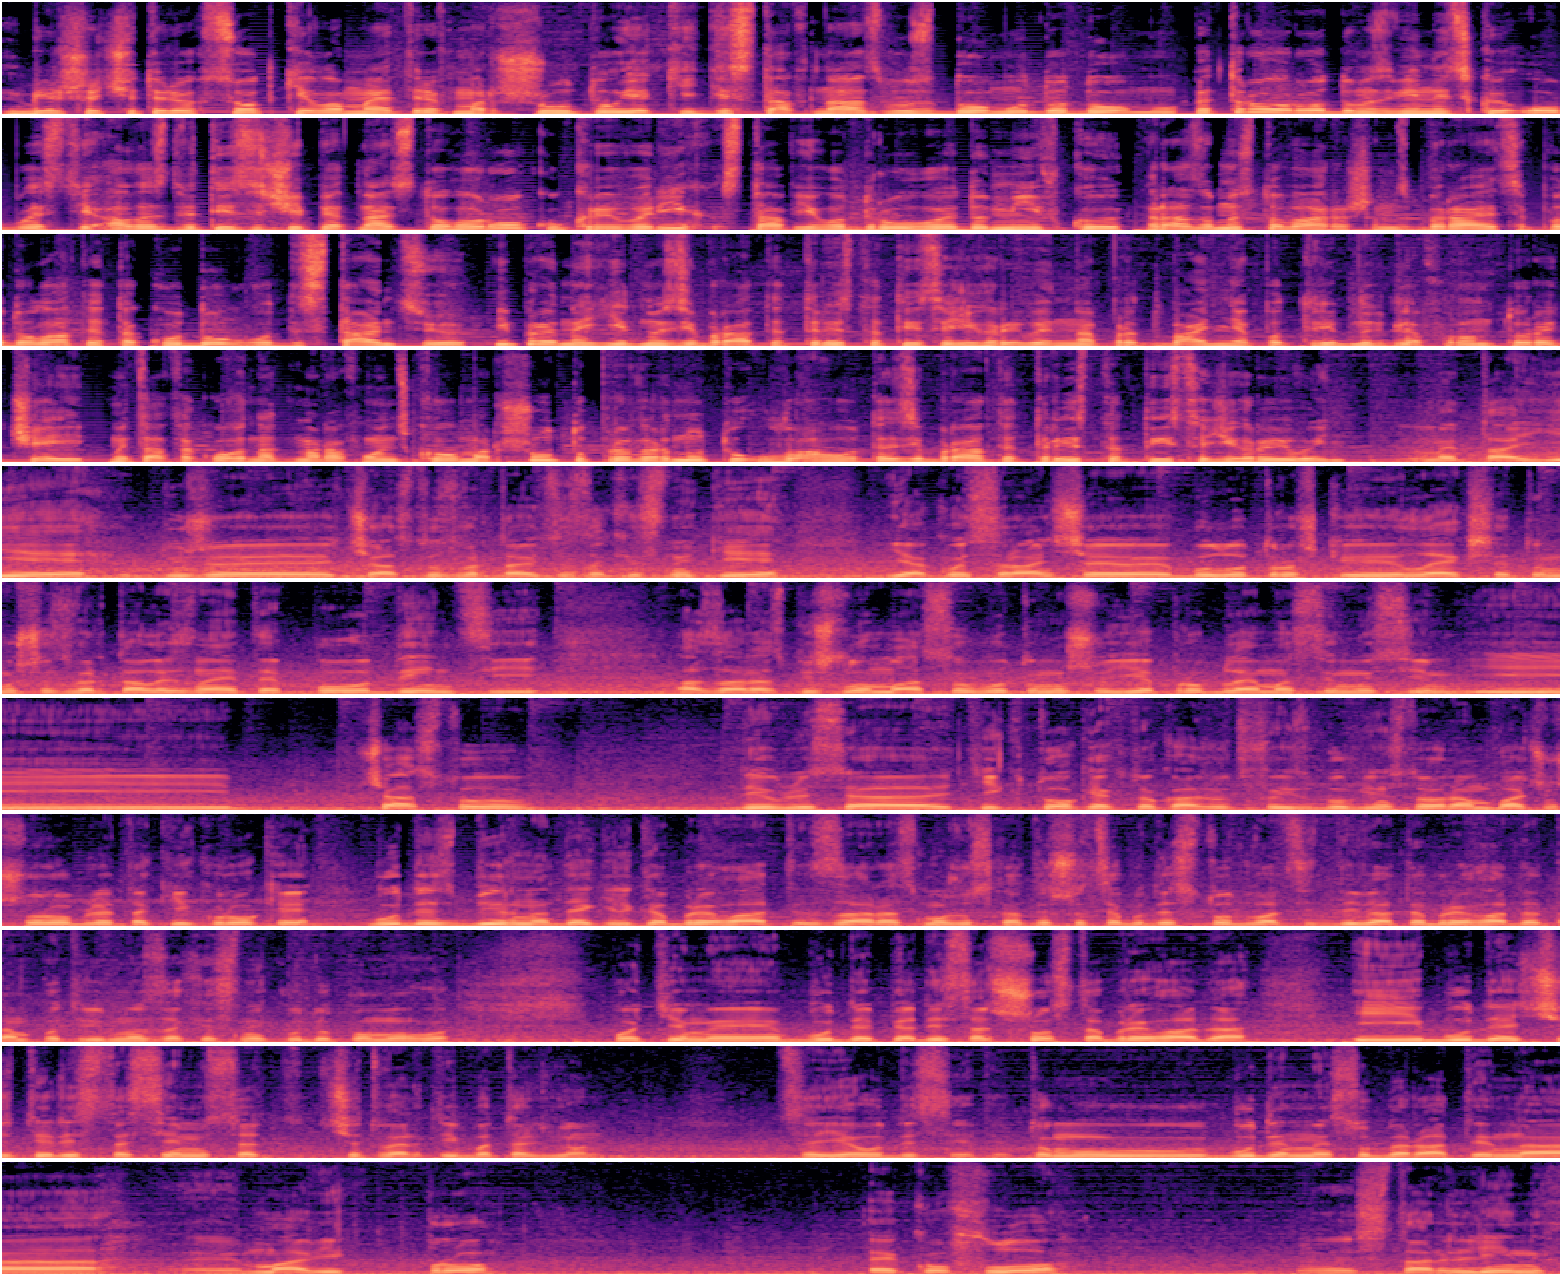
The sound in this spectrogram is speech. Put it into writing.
Більше 400 кілометрів маршруту, який дістав назву з дому додому. Петро родом з Вінницької області, але з 2015 року Кривий Ріг став його другою домівкою. Разом із товаришем збирається подолати таку довгу дистанцію і принагідно зібрати 300 тисяч гривень на придбання потрібних для фронту речей. Мета такого надмарафонського маршруту привернути увагу та зібрати 300 тисяч гривень. Мета є, дуже часто звертаються захисники. Якось раніше було трошки легше, тому що звертали, знаєте, поодинці, а зараз пішло масово, тому що є проблема з цим усім. І часто дивлюся TikTok, як то кажуть, Facebook, Instagram, бачу, що роблять такі кроки. Буде збір на декілька бригад. Зараз можу сказати, що це буде 129-та бригада, там потрібно захиснику допомогу. Потім е, буде 56-та бригада і буде 474-й батальйон. Це є Одесити. Тому будемо збирати на е, Mavic Pro, EcoFlow, е, Starlink,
